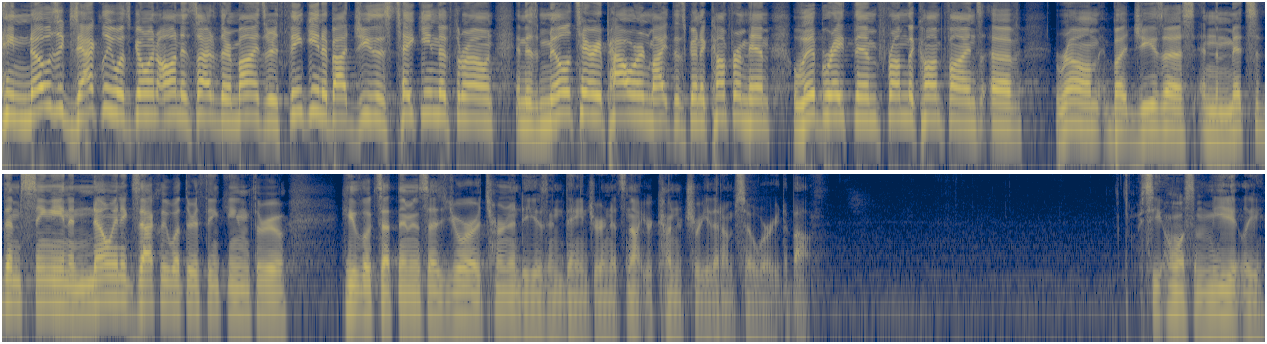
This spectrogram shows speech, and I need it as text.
he knows exactly what's going on inside of their minds. They're thinking about Jesus taking the throne and this military power and might that's going to come from him, liberate them from the confines of Rome. But Jesus, in the midst of them singing and knowing exactly what they're thinking through, he looks at them and says, Your eternity is in danger, and it's not your country that I'm so worried about. We see almost immediately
